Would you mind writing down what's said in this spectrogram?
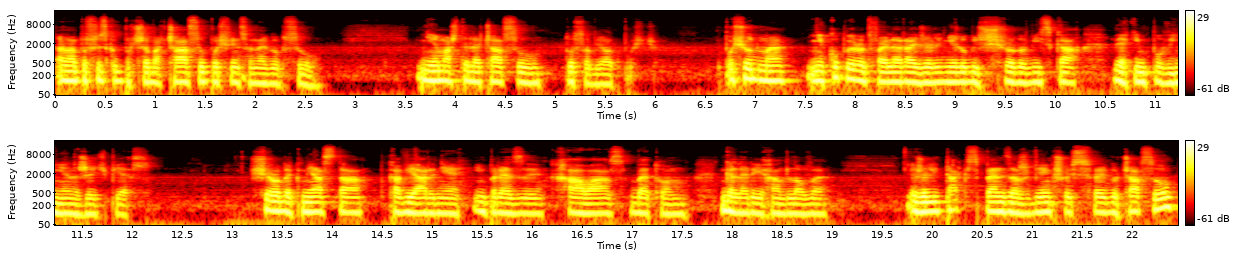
A na to wszystko potrzeba czasu poświęconego psu. Nie masz tyle czasu, to sobie odpuść. Po siódme, nie kupuj Rottweilera, jeżeli nie lubisz środowiska, w jakim powinien żyć pies. Środek miasta, kawiarnie, imprezy, hałas, beton, galerie handlowe. Jeżeli tak spędzasz większość swojego czasu,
